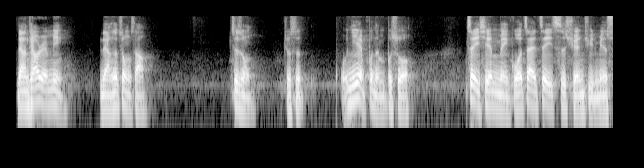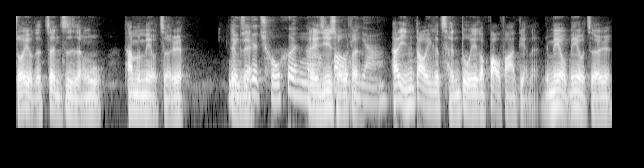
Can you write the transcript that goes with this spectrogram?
两条人命，两个重伤，这种就是。你也不能不说，这些美国在这一次选举里面所有的政治人物，他们没有责任，对不对？累积的仇恨累积仇恨呀，他已经到一个程度，一个爆发点了。你没有没有责任。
